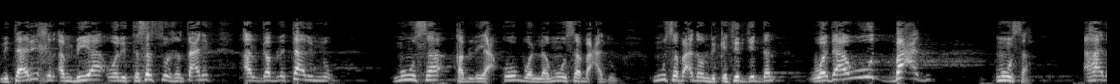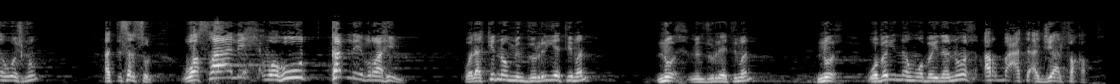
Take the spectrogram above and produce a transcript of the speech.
لتاريخ الأنبياء وللتسلسل عشان تعرف قبل التالي منه موسى قبل يعقوب ولا موسى بعده؟ موسى بعدهم بكثير جدا وداود بعد موسى. هذا هو شنو؟ التسلسل. وصالح وهود قبل إبراهيم. ولكنهم من ذرية من؟ نوح. من ذرية من؟ نوح. وبينهم وبين نوح أربعة أجيال فقط.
